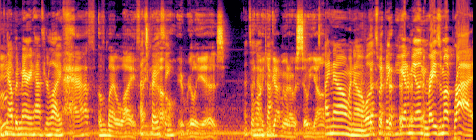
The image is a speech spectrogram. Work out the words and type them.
you've now been married half your life. half of my life. That's crazy. It really is. That's a I know long you got me when I was so young. I know, I know. Well, that's what they, you get them young and raise them up right.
